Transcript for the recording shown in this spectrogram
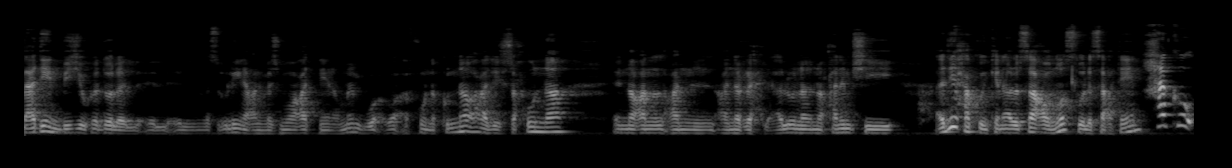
بعدين بيجوا هدول ال- ال- المسؤولين عن المجموعة اثنين هم وقفونا كلنا وقعدوا يشرحوا لنا إنه عن عن عن الرحلة. قالوا لنا إنه حنمشي قد إيه حكوا يمكن قالوا ساعة ونص ولا ساعتين؟ حكوا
